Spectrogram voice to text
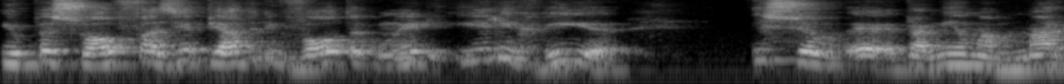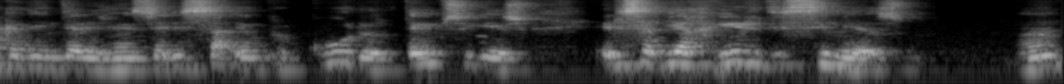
e o pessoal fazia piada de volta com ele e ele ria. Isso é, é para mim é uma marca de inteligência. Ele eu procuro, eu que seguir isso. Ele sabia rir de si mesmo. Né?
